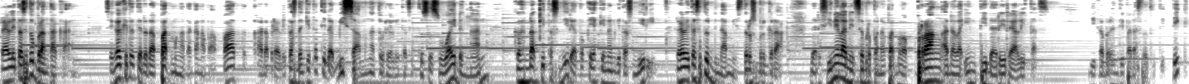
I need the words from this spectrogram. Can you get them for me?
Realitas itu berantakan, sehingga kita tidak dapat mengatakan apa-apa terhadap realitas dan kita tidak bisa mengatur realitas itu sesuai dengan kehendak kita sendiri atau keyakinan kita sendiri. Realitas itu dinamis, terus bergerak. Dari sinilah Nietzsche berpendapat bahwa perang adalah inti dari realitas. Jika berhenti pada satu titik,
